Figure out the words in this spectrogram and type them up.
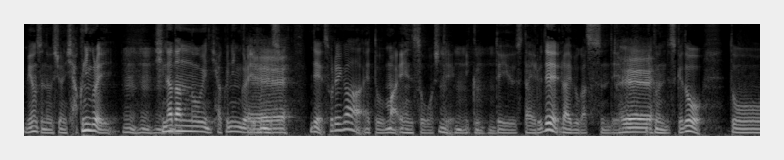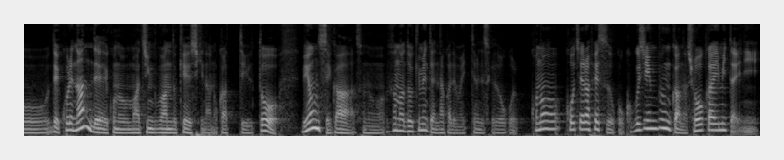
ビヨンセの後ろに100人ぐらい、うんうんうんひな壇の上に100人ぐらいいるんですよ。へで、それが、えっと、まあ、演奏をしていくっていうスタイルでライブが進んでいくんですけど、とで、これなんでこのマーチングバンド形式なのかっていうと、ビヨンセが、その、そのドキュメンタリーの中でも言ってるんですけど、このコーチェラフェスをこう黒人文化の紹介みたいに、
